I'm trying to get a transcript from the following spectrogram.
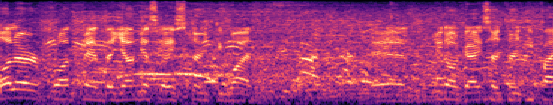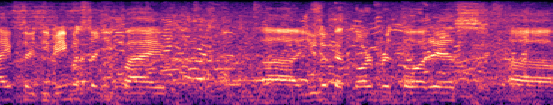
all our frontmen, the youngest guy is 31. And, you know, guys are 35, 30, Raymond's 35. Uh, you look at Norbert Torres, uh,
